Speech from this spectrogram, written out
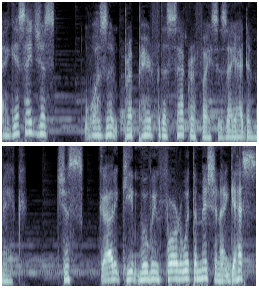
I guess I just wasn't prepared for the sacrifices I had to make. Just gotta keep moving forward with the mission, I guess.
